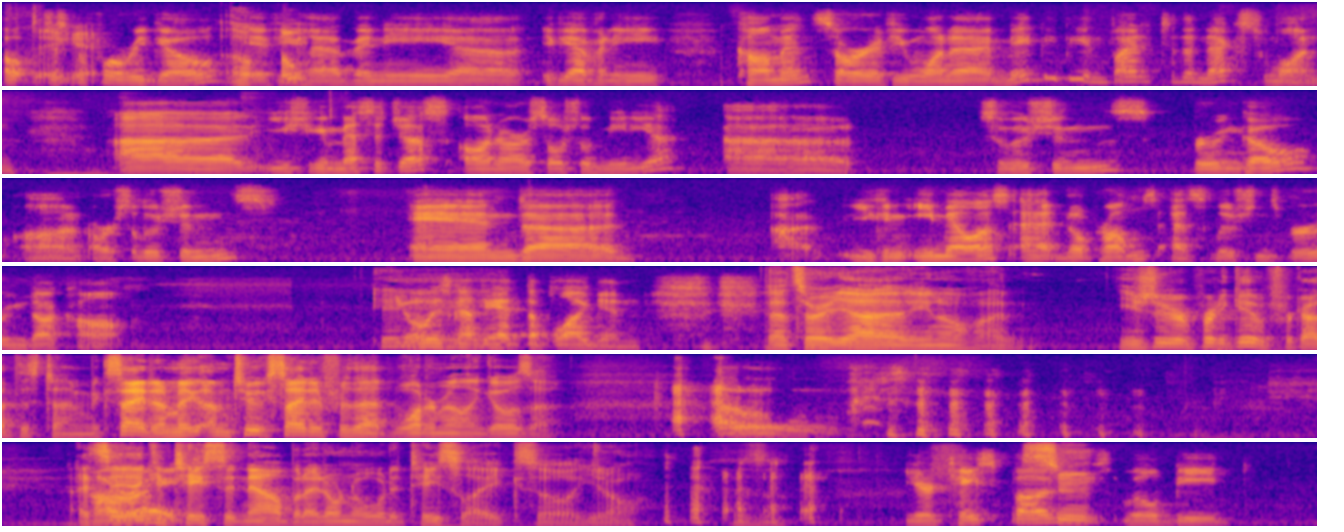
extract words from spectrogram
Oh, Dig just it. before we go, Oh, if you oh. have any, uh, if you have any comments, or if you want to maybe be invited to the next one, uh, you should message us on our social media, uh, Solutions Brewing Co. on our Solutions, and uh, uh, you can email us at no problems at solutionsbrewing.com. You always got to get the plug in. That's right. Yeah, you know, I, usually we're pretty good. Forgot this time. Excited. I'm I'm too excited for that watermelon gose. Oh. I'd All say I can taste it now, but I don't know what it tastes like. So you know, it's- Your taste buds Soon. will be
